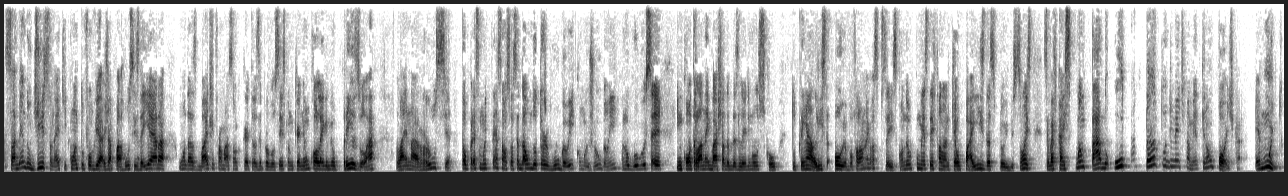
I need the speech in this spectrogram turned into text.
Sabendo disso, né, que quando tu for viajar para a Rússia, isso daí era uma das baitas informações que eu quero trazer para vocês, que eu não quero nenhum colega meu preso lá, lá na Rússia. Então presta muita atenção. Se você dá um doutor Google aí, como julgam aí, no Google você encontra lá na Embaixada Brasileira em Moscou. Tu tem a lista. Ou oh, eu vou falar um negócio para vocês. Quando eu comecei falando que é o país das proibições, você vai ficar espantado o tanto de medicamento que não pode, cara. É muito.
